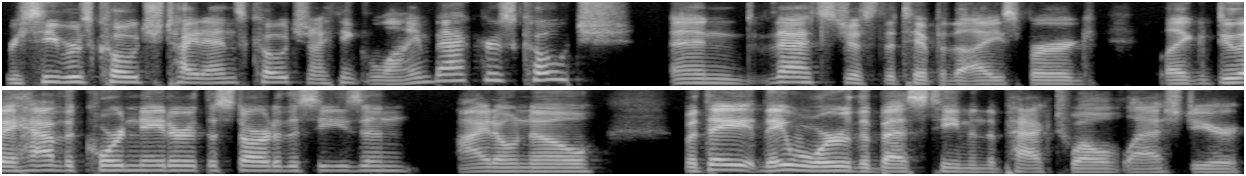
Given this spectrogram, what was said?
receivers coach, tight ends coach, and I think linebackers coach, and that's just the tip of the iceberg. Like, do they have the coordinator at the start of the season? I don't know but they they were the best team in the Pac-12 last year.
